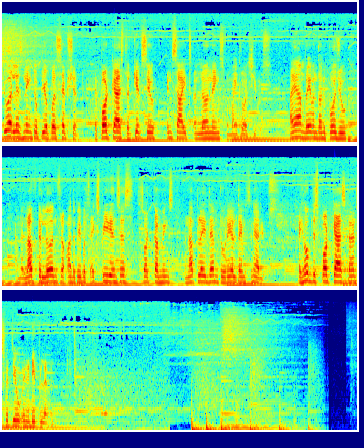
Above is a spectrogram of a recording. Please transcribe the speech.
You are listening to Pure Perception, a podcast that gives you insights and learnings from microachievers. I am Raymond Poju, and I love to learn from other people's experiences, shortcomings, and apply them to real time scenarios. I hope this podcast connects with you in a deeper level.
